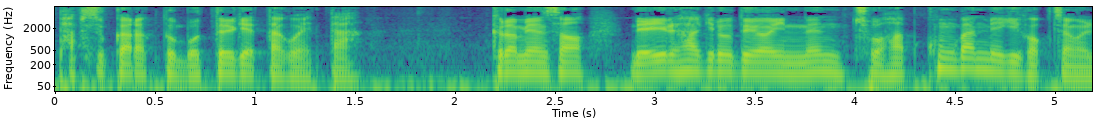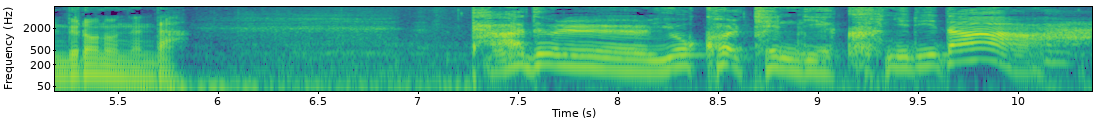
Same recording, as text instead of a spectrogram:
밥숟가락도 못 들겠다고 했다. 그러면서 내일 하기로 되어 있는 조합 콩밥 매기 걱정을 늘어놓는다. 다들 욕할 텐데 큰일이다.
